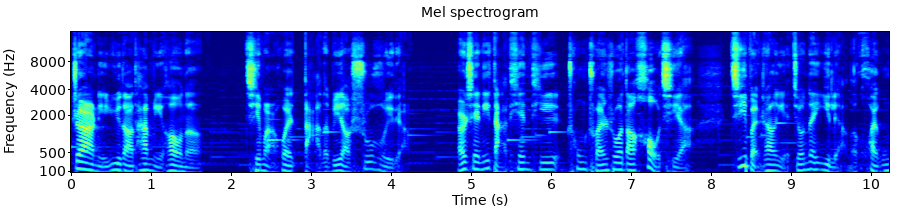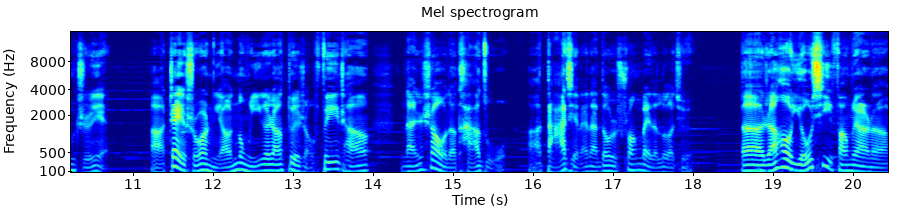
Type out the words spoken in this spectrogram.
这样你遇到他们以后呢。起码会打得比较舒服一点，而且你打天梯冲传说到后期啊，基本上也就那一两个快攻职业，啊，这时候你要弄一个让对手非常难受的卡组啊，打起来那都是双倍的乐趣。呃，然后游戏方面呢，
